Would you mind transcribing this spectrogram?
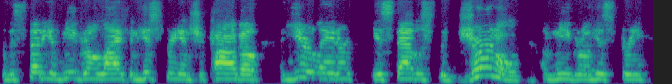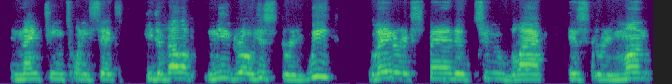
for the Study of Negro Life and History in Chicago. A year later, he established the Journal of Negro History in 1926. He developed Negro History Week, later expanded to Black History Month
